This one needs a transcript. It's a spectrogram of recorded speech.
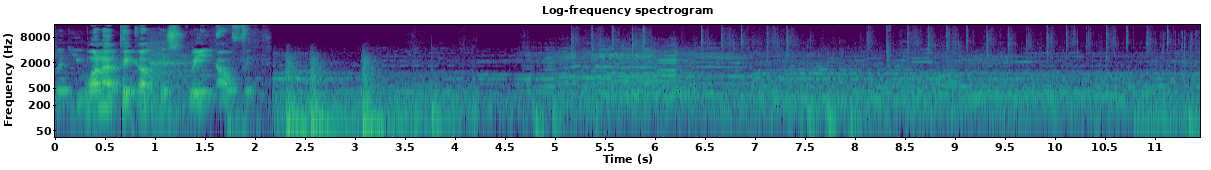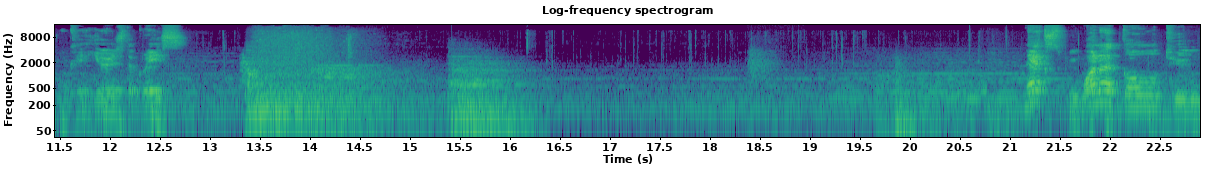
But you want to pick up this great outfit. Okay, here is the grace. Next, we wanna go to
